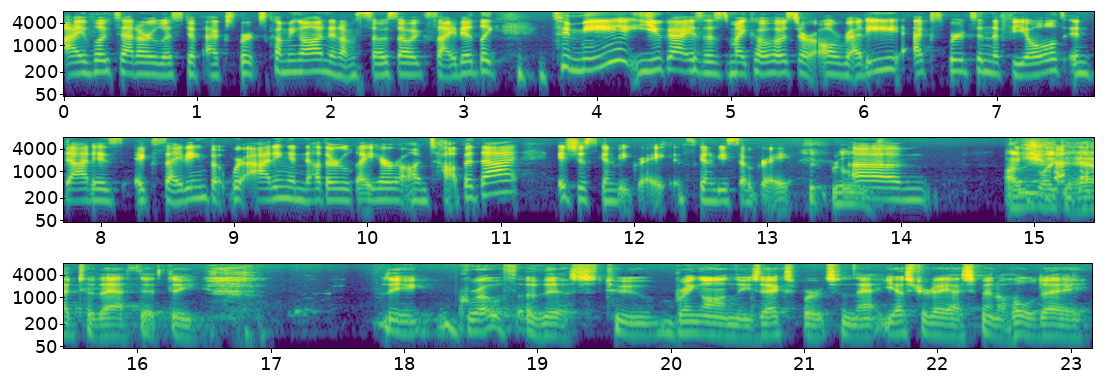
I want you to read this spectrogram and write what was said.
I've looked at our list of experts coming on and I'm so so excited. Like to me, you guys as my co-hosts are already experts in the field and that is exciting, but we're adding another layer on top of that. It's just going to be great. It's going to be so great. Really um, I would yeah. like to add to that that the the growth of this to bring on these experts and that yesterday I spent a whole day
